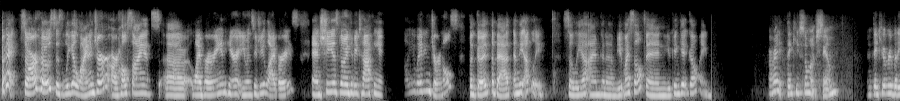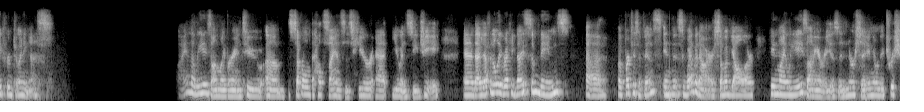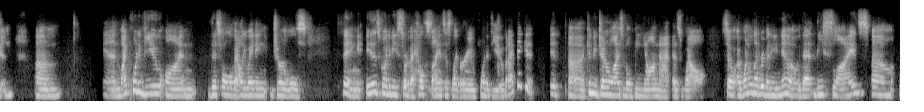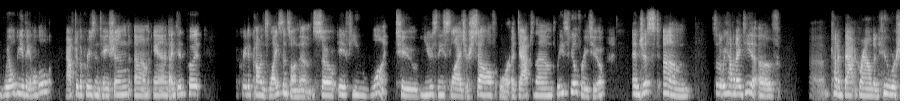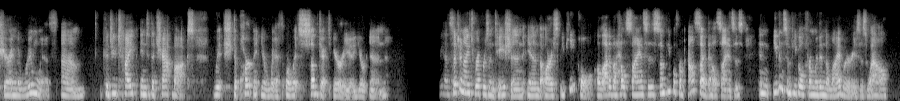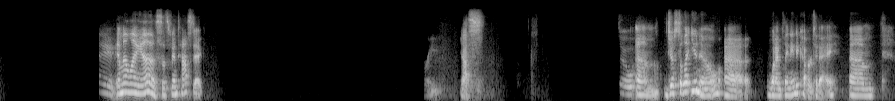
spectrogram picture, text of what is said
Okay, so our host is Leah Leininger, our health science uh, librarian here at UNCG Libraries, and she is going to be talking about evaluating journals, the good, the bad, and the ugly. So Leah, I'm going to mute myself and you can get going. All right, thank you so much, Sam. And thank you everybody for joining us. I am the liaison librarian to um, several of the health sciences here at UNCG, and I definitely recognize some names uh, of participants in this webinar. Some of y'all are in my liaison areas in nursing or nutrition. Um, and my point of view on this whole evaluating journals thing is going to be sort of a health sciences librarian point of view, but I think it, it uh, can be generalizable beyond that as well. So I want to let everybody know that these slides um, will be available after the presentation. Um, and I did put Creative Commons license on them. So if you want to use these slides yourself or adapt them, please feel free to. And just um, so that we have an idea of uh, kind of background and who we're sharing the room with, um, could you type into the chat box which department you're with or which subject area you're in? We had such a nice representation in the RSVP poll. A lot of the health sciences, some people from outside the health sciences, and even some people from within the libraries as well. Hey, MLIS, that's fantastic. Great, yes. So um, just to let you know uh, what I'm planning to cover today, um,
